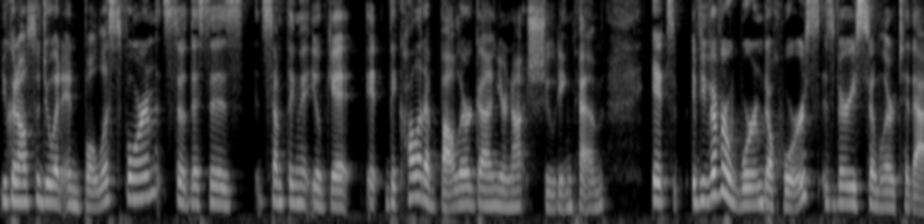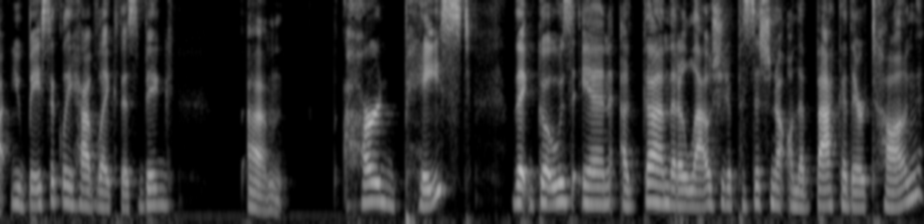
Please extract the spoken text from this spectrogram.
You can also do it in bolus form. So this is something that you'll get. It, they call it a baller gun. You're not shooting them. It's if you've ever wormed a horse, it's very similar to that. You basically have like this big, um, hard paste that goes in a gun that allows you to position it on the back of their tongue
